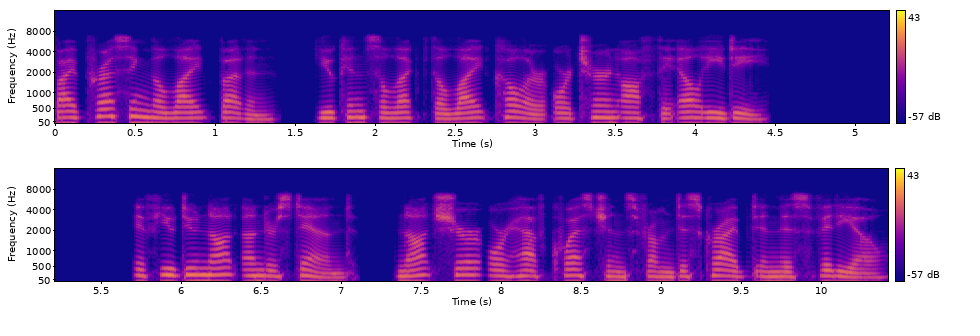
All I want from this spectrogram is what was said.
By pressing the light button, you can select the light color or turn off the LED. If you do not understand, not sure or have questions from described in this video,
